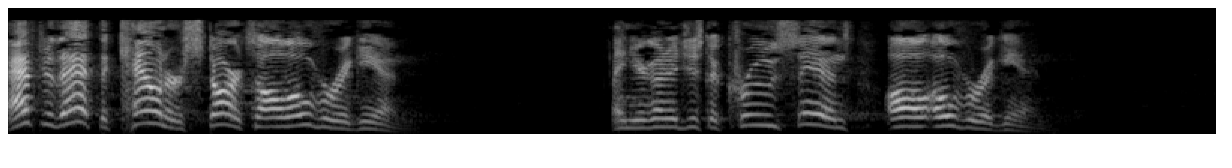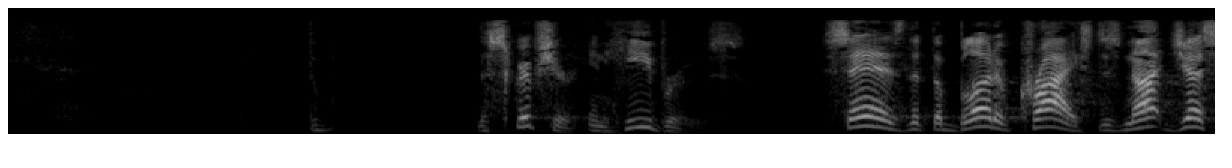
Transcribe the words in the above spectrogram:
After that, the counter starts all over again. And you're going to just accrue sins all over again. The, the scripture in Hebrews says that the blood of Christ does not just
